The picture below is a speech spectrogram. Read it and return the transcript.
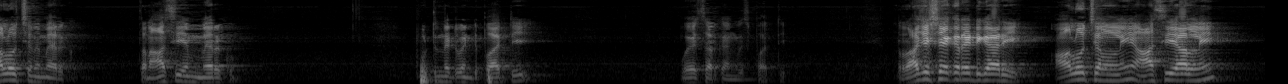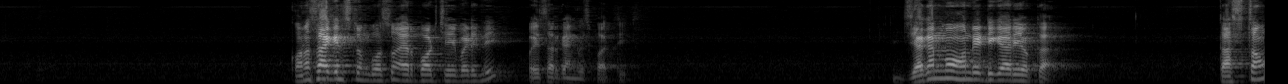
ఆలోచన మేరకు తన ఆశయం మేరకు పుట్టినటువంటి పార్టీ వైఎస్ఆర్ కాంగ్రెస్ పార్టీ. రాజశేఖర రెడ్డి గారి ఆలోచనల్ని ఆశయాల్ని కొనసాగించడం కోసం ఏర్పాటు చేయబడింది వైఎస్ఆర్ కాంగ్రెస్ పార్టీ. జగన్మోహన్ రెడ్డి గారి యొక్క కష్టం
